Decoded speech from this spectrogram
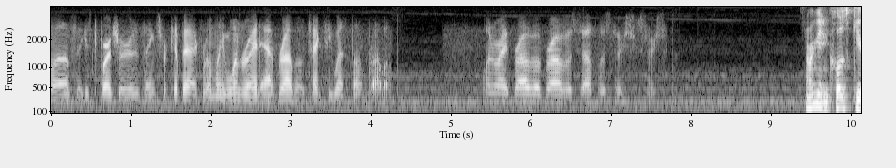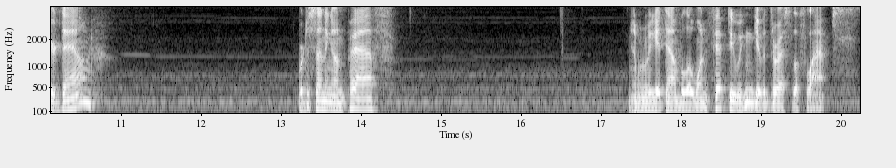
Las Vegas departure, thanks for Quebec. Runway 1 right at Bravo, taxi westbound Bravo. One right, Bravo, Bravo, Southwest 3636. And we're getting close gear down. We're descending on path. And when we get down below 150, we can give it the rest of the flaps.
